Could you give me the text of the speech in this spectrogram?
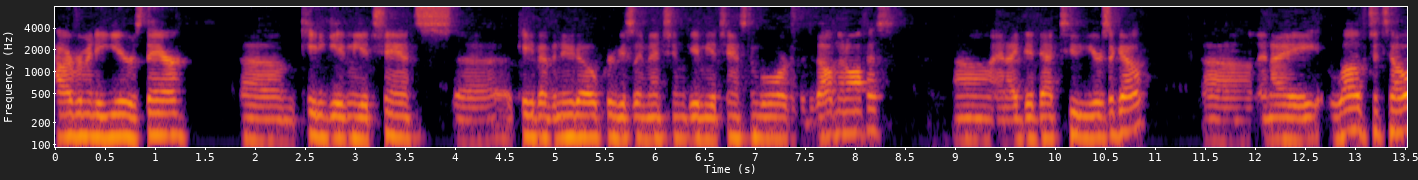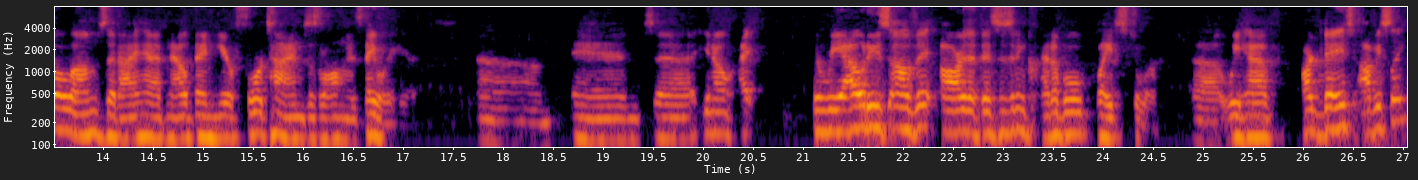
however many years there. Um, Katie gave me a chance, uh, Katie Benvenuto, previously mentioned, gave me a chance to move over to the development office. Uh, and I did that two years ago. Uh, and I love to tell alums that I have now been here four times as long as they were here. Um, and, uh, you know, I, the realities of it are that this is an incredible place to work. Uh, we have hard days, obviously.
